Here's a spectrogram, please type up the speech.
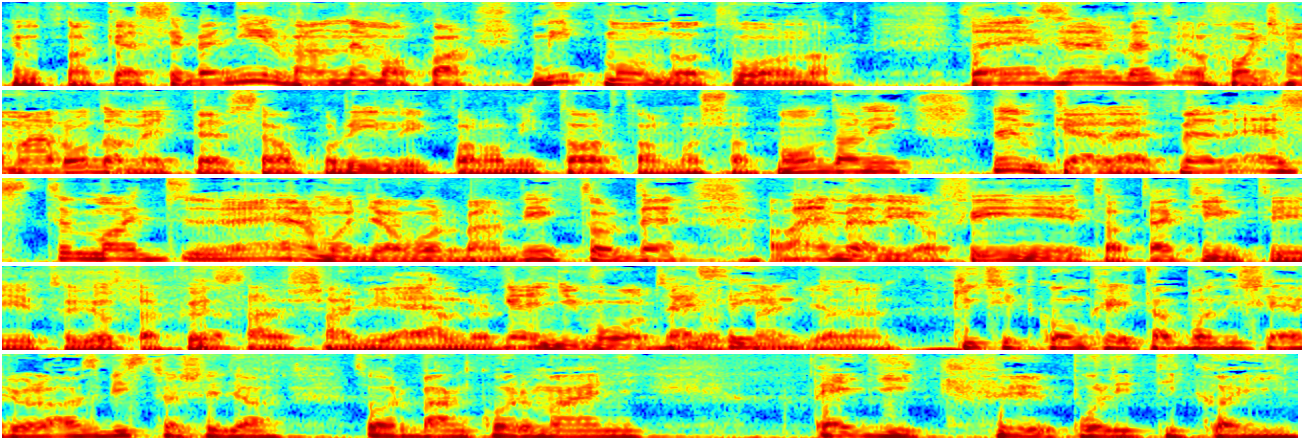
jutnak eszébe. Nyilván nem akar. Mit mondott volna? Szerintem, hogyha már oda megy persze, akkor illik valami tartalmasat mondani. Nem kellett, mert ezt majd elmondja Orbán Viktor, de emeli a fényét, a tekintélyét, hogy ott a köztársasági elnök. Ennyi volt, hogy ott megjelent. Kicsit konkrétabban is erről. Az biztos, hogy az Orbán kormány egyik fő politikai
